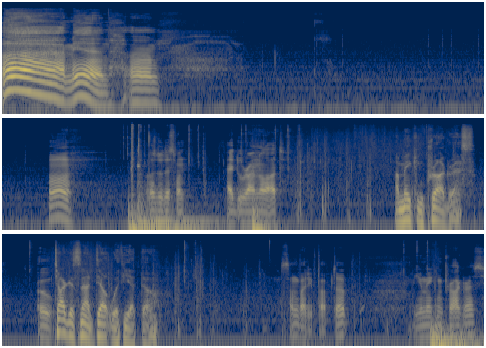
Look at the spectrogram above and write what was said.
Ah man. Um. Mm. Let's do this one. I do run a lot. I'm making progress. Oh, Target's not dealt with yet, though. somebody popped up. You making progress?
